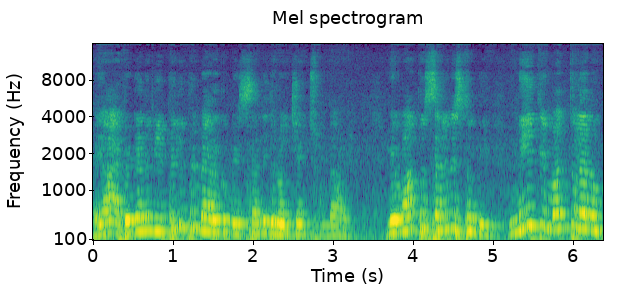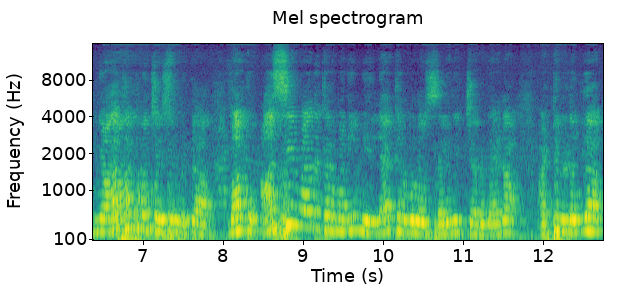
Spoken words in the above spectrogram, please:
అయ్యా ఆ బిడ్డను మీ పిలుపు మేరకు మీ సన్నిధిలో చేర్చుకున్నారు. మీ వాక్కు సెలవిస్తుంది. నీతి మంతులను జ్ఞాపకం చేసుకున్నట మాకు ఆశీర్వాదకరమని మీ లేఖనములో సెలవిచ్చారు నాయన. అట్టి విధంగా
